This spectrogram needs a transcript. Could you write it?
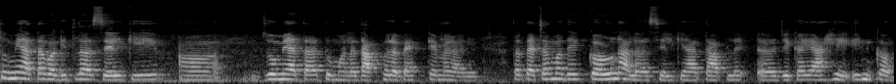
तुम्ही आता बघितलं असेल की जो मी आता तुम्हाला दाखवला बॅक कॅमेराने तर त्याच्यामध्ये कळून आलं असेल की आता आपलं जे काही आहे इन्कम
